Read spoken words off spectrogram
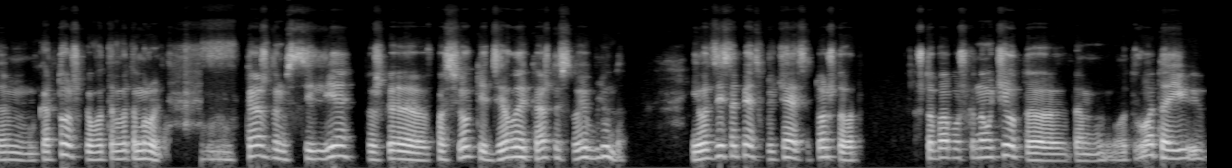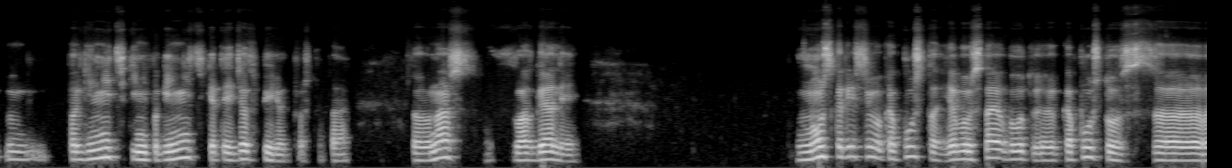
там, картошка, вот в этом роде. В каждом селе, тоже в поселке делает каждый свое блюдо. И вот здесь опять включается то, что вот что бабушка научила, то там вот вот, а и по генетике, не по генетике, это идет вперед просто. По, что у нас в Латгалии ну, скорее всего, капуста. Я бы ставил бы вот э, капусту с, э,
